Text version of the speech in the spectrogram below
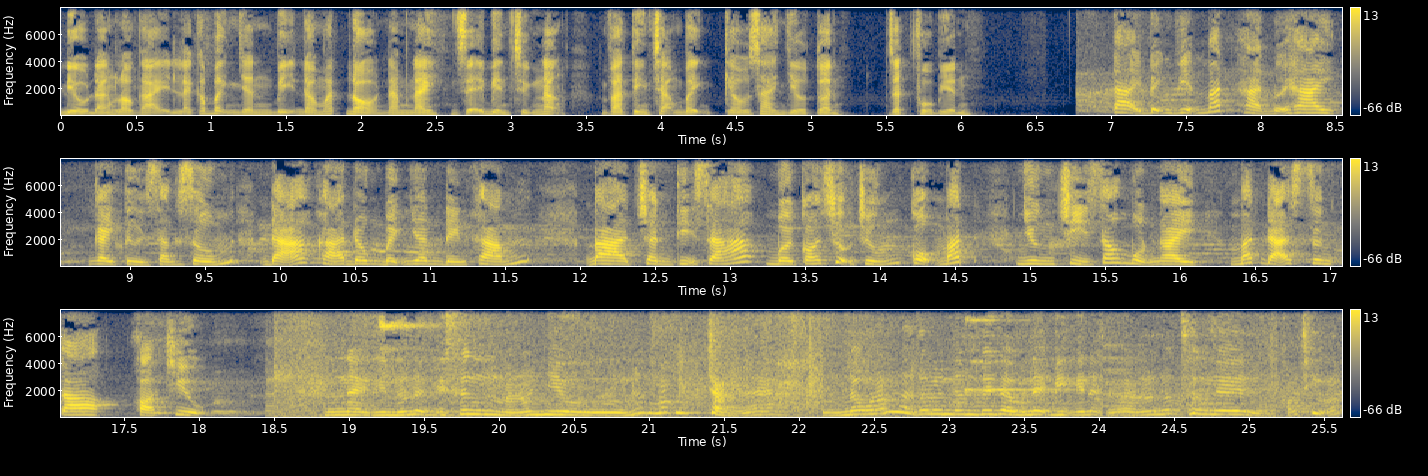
Điều đáng lo ngại là các bệnh nhân bị đau mắt đỏ năm nay dễ biến chứng nặng và tình trạng bệnh kéo dài nhiều tuần, rất phổ biến. Tại Bệnh viện Mắt Hà Nội 2, ngay từ sáng sớm đã khá đông bệnh nhân đến khám. Bà Trần Thị Xã mới có triệu chứng cộm mắt, nhưng chỉ sau một ngày, mắt đã sưng to, khó chịu. Lần này thì nó lại bị sưng mà nó nhiều nước mắt nó chảy ra. Lâu lắm rồi tôi nên bây giờ lại bị cái này, nó, nó sưng lên, khó chịu lắm.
